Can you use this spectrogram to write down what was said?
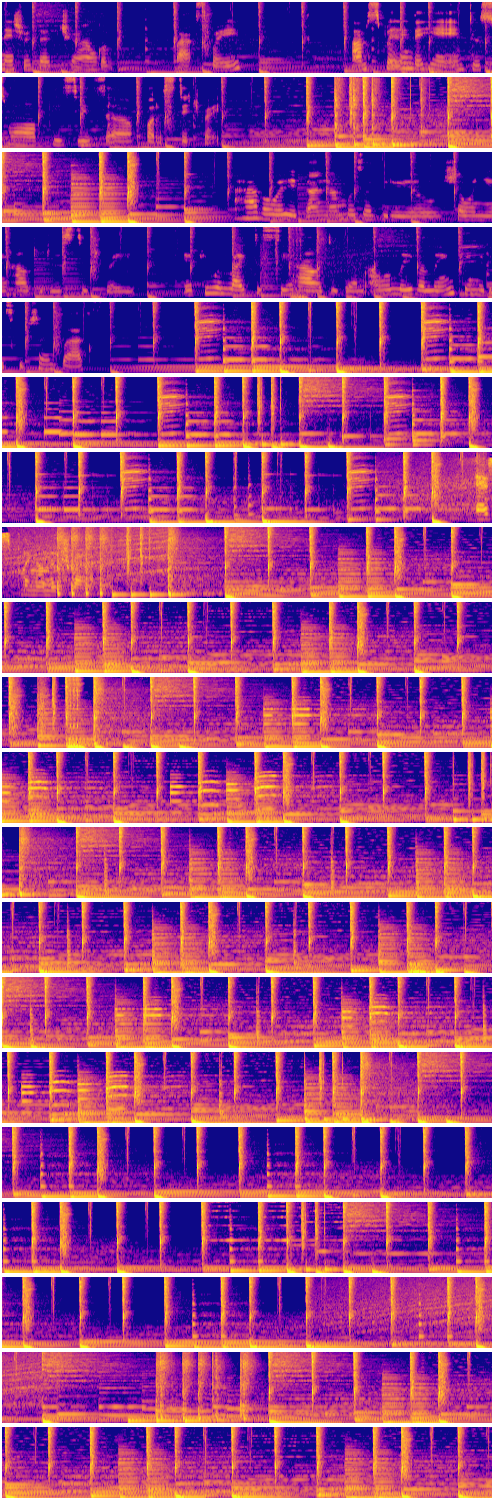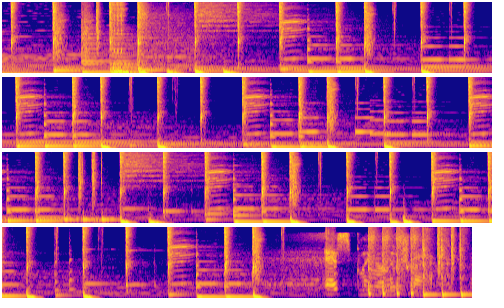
That with the triangle box braid, I'm splitting the hair into small pieces uh, for the stitch braid. I have already done numbers of videos showing you how to do stitch braid. If you would like to see how I do them, I will leave a link in the description box. S Bling on the track. S Bling on the track.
